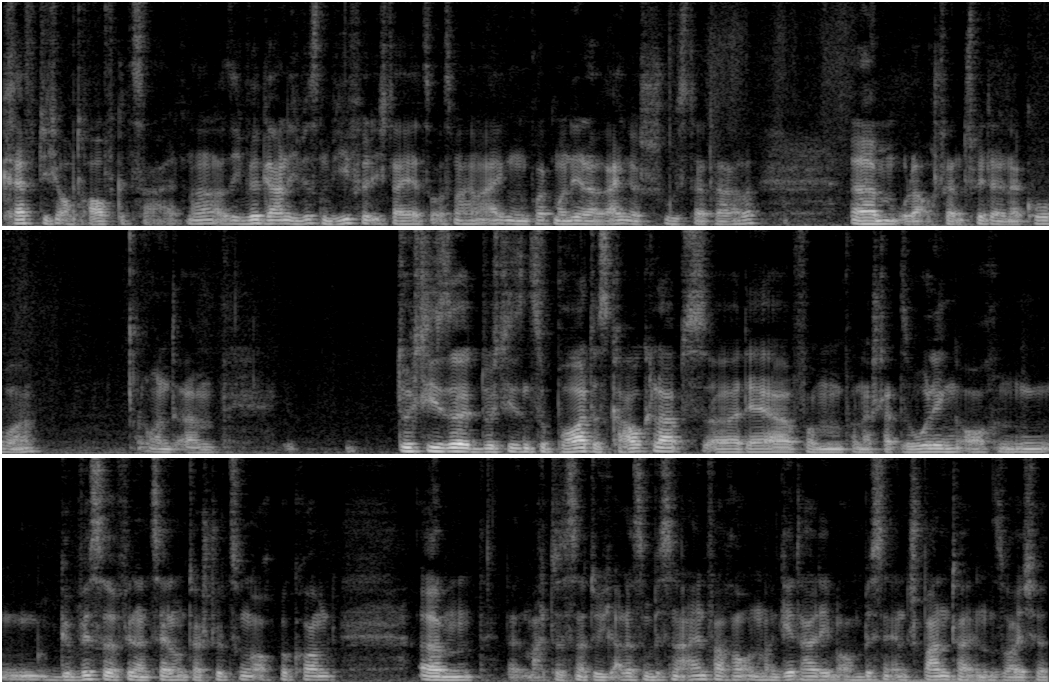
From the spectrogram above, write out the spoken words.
kräftig auch drauf gezahlt. Ne? Also ich will gar nicht wissen, wie viel ich da jetzt aus meinem eigenen Portemonnaie da reingeschustert habe. Ähm, oder auch dann später in der Cobra. Und ähm, durch, diese, durch diesen Support des Kauclubs, äh, der vom, von der Stadt Solingen auch eine gewisse finanzielle Unterstützung auch bekommt, ähm, dann macht es natürlich alles ein bisschen einfacher und man geht halt eben auch ein bisschen entspannter in solche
